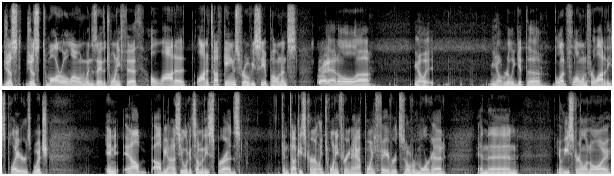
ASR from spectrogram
just just tomorrow alone, Wednesday the twenty fifth, a lot of a lot of tough games for OVC opponents. Right. That'll uh, you know it, you know, really get the blood flowing for a lot of these players, which and and I'll I'll be honest, you look at some of these spreads. Kentucky's currently 23 and a half point favorites over Morehead. And then, you know, Eastern Illinois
